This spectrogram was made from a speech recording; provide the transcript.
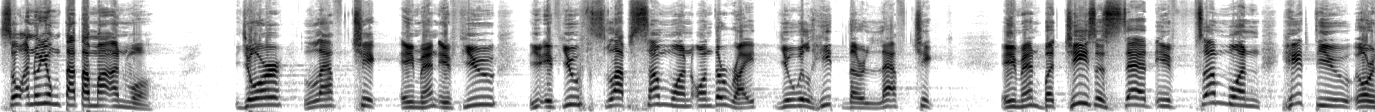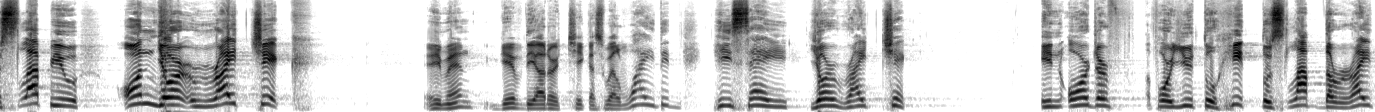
So ano yung tatamaan mo? Your left cheek. Amen. If you if you slap someone on the right, you will hit their left cheek. Amen. But Jesus said if someone hit you or slap you on your right cheek. Amen. Give the other cheek as well. Why did he say your right cheek? In order for you to hit, to slap the right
